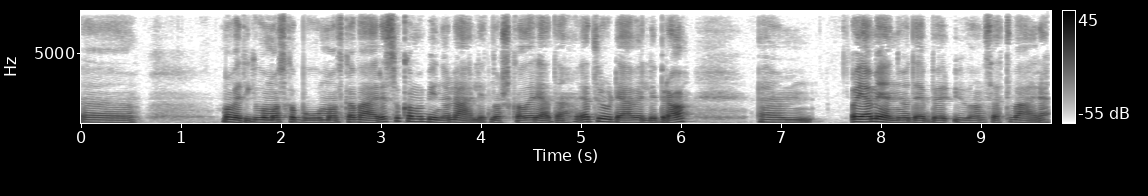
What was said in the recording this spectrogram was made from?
Man vet ikke hvor man skal bo, hvor man skal være, så kan man begynne å lære litt norsk allerede. Jeg tror det er veldig bra. og jeg mener jo det bør uansett være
